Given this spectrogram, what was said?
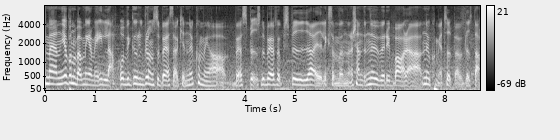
Men jag började bara mer och mer illa och vid Guldbron så började jag säga okej okay, nu kommer jag börja spy. Så då började jag få upp spya i liksom munnen och kände nu är det bara, nu kommer jag typ behöva bryta.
